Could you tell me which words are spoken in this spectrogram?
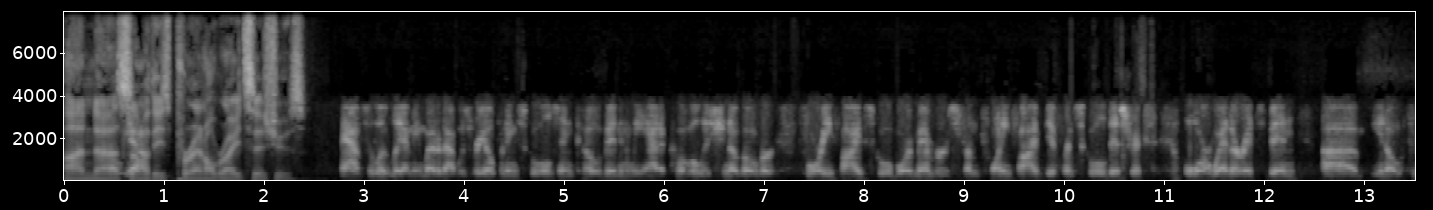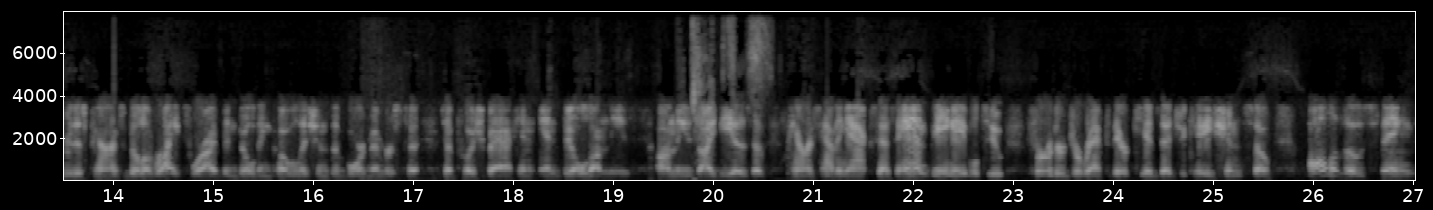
on uh, some Oh, yeah. of these parental rights issues? Absolutely. I mean, whether that was reopening schools in COVID, and we had a coalition of over 45 school board members from 25 different school districts, or whether it's been, uh, you know, through this Parents' Bill of Rights, where I've been building coalitions of board members to, to push back and, and build on these on these ideas of parents having access and being able to further direct their kids' education. So all of those things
